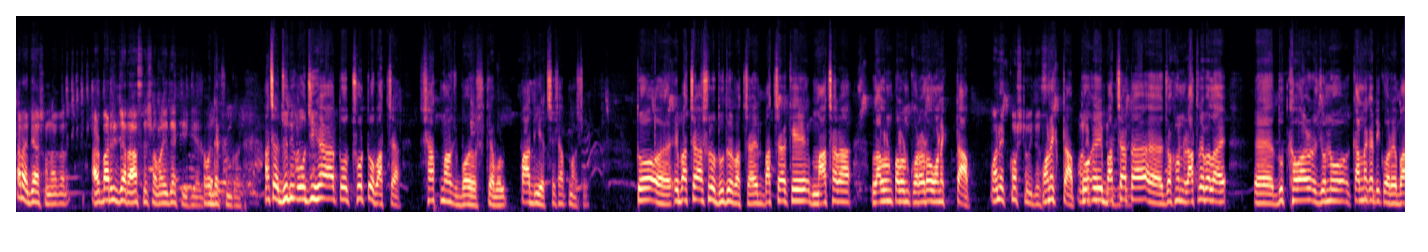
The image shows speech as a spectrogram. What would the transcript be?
তারা দেখাশোনা করে। আর বাড়ির যারা আছে সবাই দেখে সবাই দেখুন করে। আচ্ছা যদি ওজিহা তো ছোট বাচ্চা সাত মাস বয়স কেবল পা দিয়েছে সাত মাসে তো এই বাচ্চা আসলে দুধের বাচ্চা এই বাচ্চাকে মা ছাড়া লালন পালন করাটাও অনেক টাফ। অনেক কষ্ট হইতেছে। অনেক টাফ। তো এই বাচ্চাটা যখন রাত্রেবেলায় দুধ খাওয়ার জন্য কান্নাকাটি করে বা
